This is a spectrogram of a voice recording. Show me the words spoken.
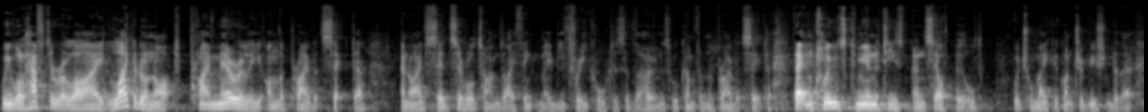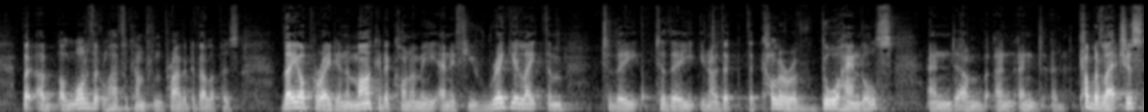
we will have to rely, like it or not, primarily on the private sector and I've said several times, I think maybe three quarters of the homes will come from the private sector. That includes communities and self build, which will make a contribution to that. But a, a, lot of it will have to come from the private developers. They operate in a market economy, and if you regulate them to the, to the, you know, the, the colour of door handles and, um, and, and uh, cupboard latches,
